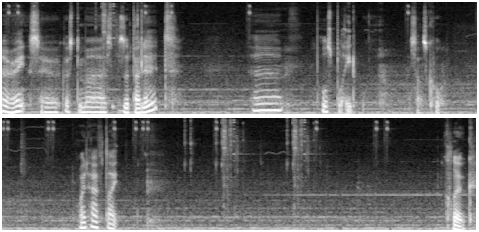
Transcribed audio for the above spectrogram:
Alright, so customize the palette. Um, pulse blade. Sounds cool. Why'd I have like cloak?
